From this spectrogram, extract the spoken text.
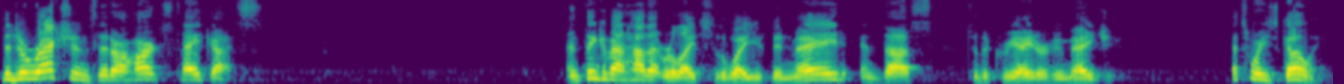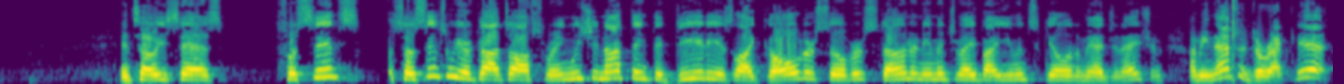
the directions that our hearts take us. And think about how that relates to the way you've been made and thus to the Creator who made you. That's where he's going. And so he says, For since so since we are God's offspring, we should not think that deity is like gold or silver, stone, an image made by human skill and imagination. I mean, that's a direct hit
